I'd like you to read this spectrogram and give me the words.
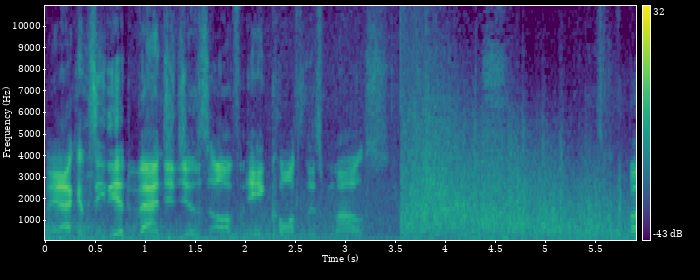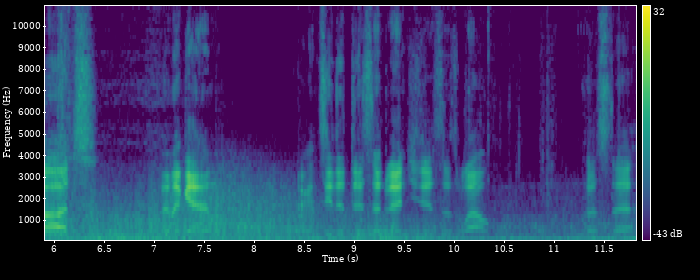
So yeah, I can see the advantages of a cordless mouse. But then again, I can see the disadvantages as well. Because the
